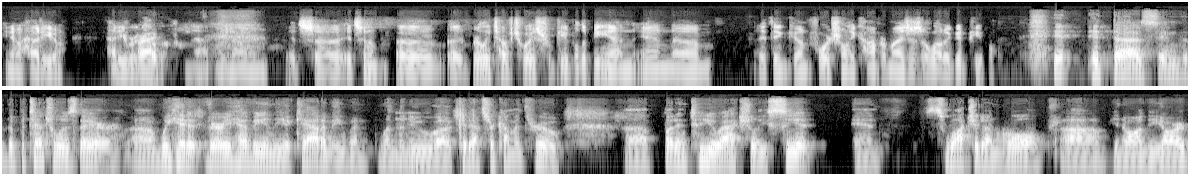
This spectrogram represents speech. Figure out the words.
you know how do you how do you Right. recover from that you know and it's uh it's an, a, a really tough choice for people to be in and um i think unfortunately compromises a lot of good people It it does, and the, potential is there. Uh, we hit it very heavy in the academy when when the Mhm. new uh, cadets are coming through. Uh, but until you actually see it and watch it unroll, uh, you know, on the yard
